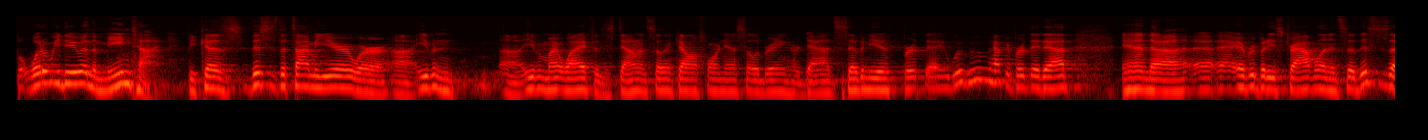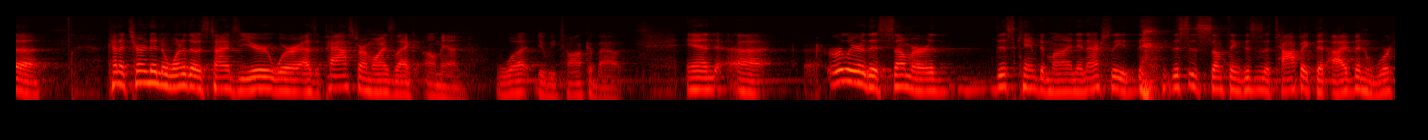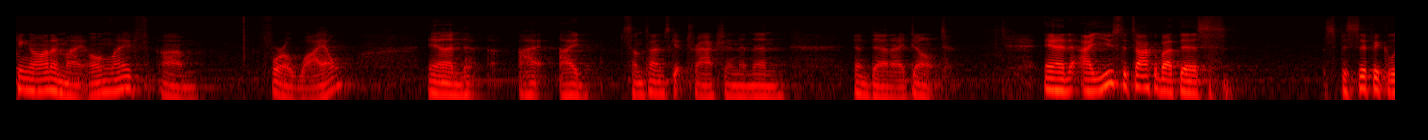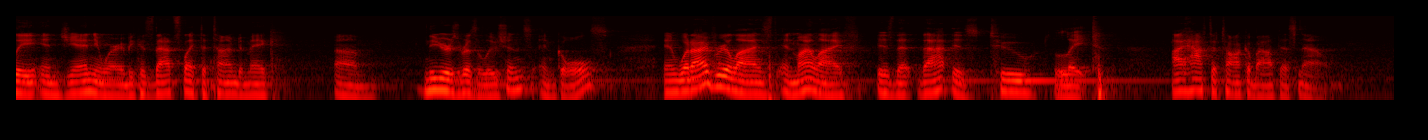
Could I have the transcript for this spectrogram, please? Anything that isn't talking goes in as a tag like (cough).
But what do we do in the meantime? Because this is the time of year where uh, even, uh, even my wife is down in Southern California celebrating her dad's 70th birthday. Woohoo, happy birthday, dad. And uh, everybody's traveling. And so this is a kind of turned into one of those times of year where, as a pastor, I'm always like, oh man, what do we talk about? And uh, earlier this summer, this came to mind, and actually, (laughs) this is something, this is a topic that I've been working on in my own life um, for a while. And I, I sometimes get traction, and then, and then I don't. And I used to talk about this specifically in January because that's like the time to make um, New Year's resolutions and goals. And what I've realized in my life is that that is too late. I have to talk about this now.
